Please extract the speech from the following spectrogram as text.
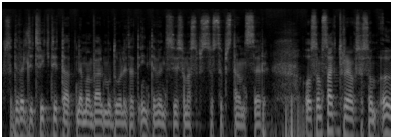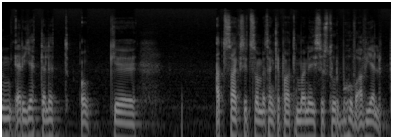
Så det är väldigt viktigt att när man väl mår dåligt att inte vända sig till sådana substanser. Och som sagt tror jag också som ung är det jättelätt och eh, att söka sig som med tanke på att man är i så stort behov av hjälp.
